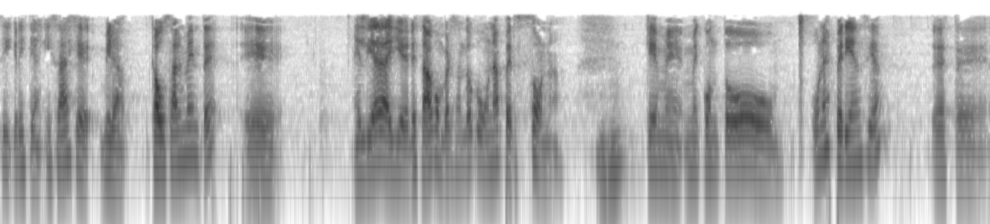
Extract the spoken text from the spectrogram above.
Sí, Cristian, y sabes que, mira, causalmente, eh, el día de ayer estaba conversando con una persona que me, me contó una experiencia este,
